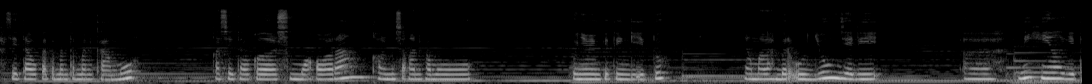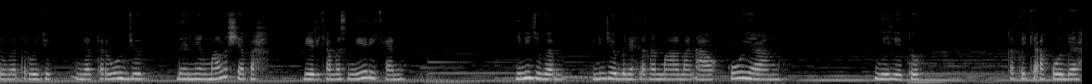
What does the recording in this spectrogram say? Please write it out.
kasih tahu ke teman-teman kamu kasih tahu ke semua orang. Kalau misalkan kamu punya mimpi tinggi itu yang malah berujung jadi uh, nihil gitu nggak terwujud nggak terwujud. Dan yang malu siapa? Diri kamu sendiri kan? Ini juga ini juga berdasarkan pengalaman aku yang di situ. Ketika aku udah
